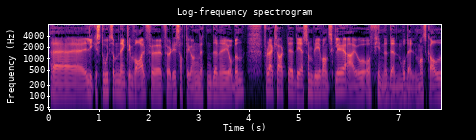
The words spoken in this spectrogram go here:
eh, like stort som den egentlig var før de satte i gang denne jobben. For det er klart, det som blir vanskelig, er jo å finne den modellen man skal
